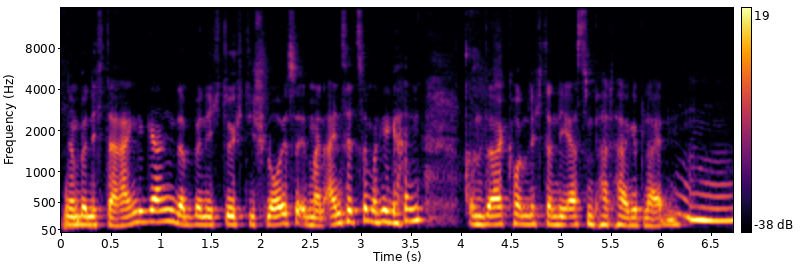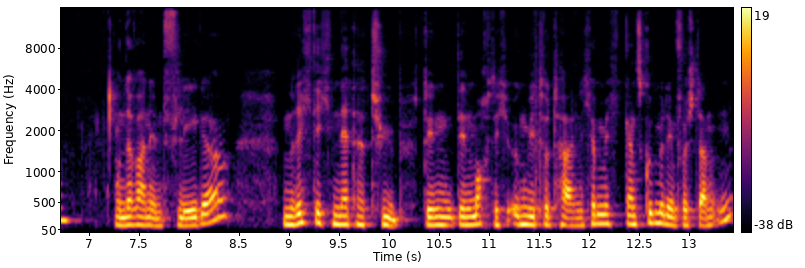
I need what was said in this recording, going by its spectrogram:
Dann bin ich da reingegangen, dann bin ich durch die Schleuse in mein Einzelzimmer gegangen und da konnte ich dann die ersten paar Tage bleiben. Und da war ein Pfleger, ein richtig netter Typ. Den, den mochte ich irgendwie total. Und ich habe mich ganz gut mit ihm verstanden.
